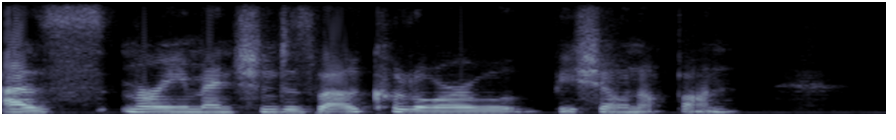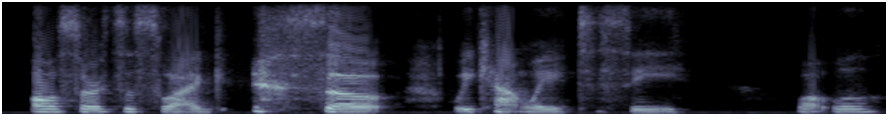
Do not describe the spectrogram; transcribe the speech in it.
as Marie mentioned as well, Colúr will be showing up on all sorts of swag. so we can't wait to see what will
